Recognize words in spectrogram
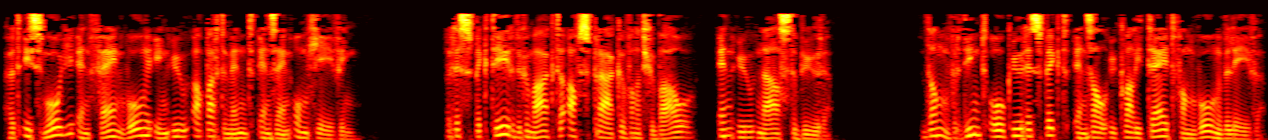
Het is mooi en fijn wonen in uw appartement en zijn omgeving. Respecteer de gemaakte afspraken van het gebouw en uw naaste buren. Dan verdient ook u respect en zal u kwaliteit van wonen beleven.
